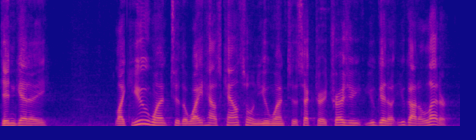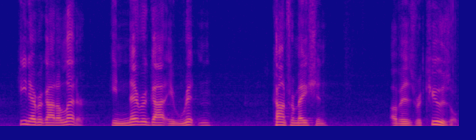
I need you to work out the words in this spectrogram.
Didn't get a, like you went to the White House counsel and you went to the Secretary of Treasury, you, get a, you got a letter. He never got a letter. He never got a written confirmation of his recusal.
